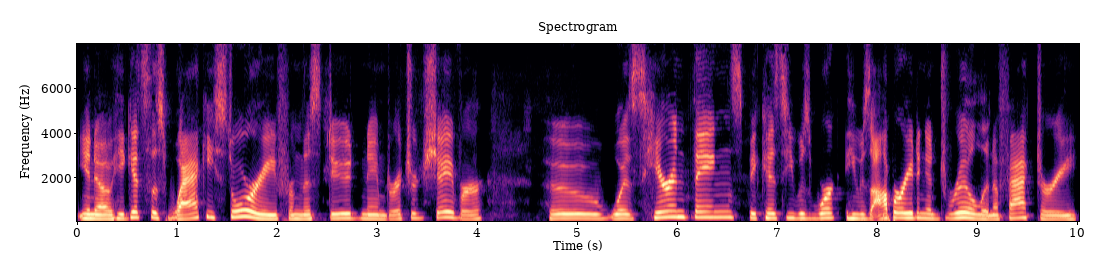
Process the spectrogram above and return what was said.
you know he gets this wacky story from this dude named richard shaver who was hearing things because he was work he was operating a drill in a factory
